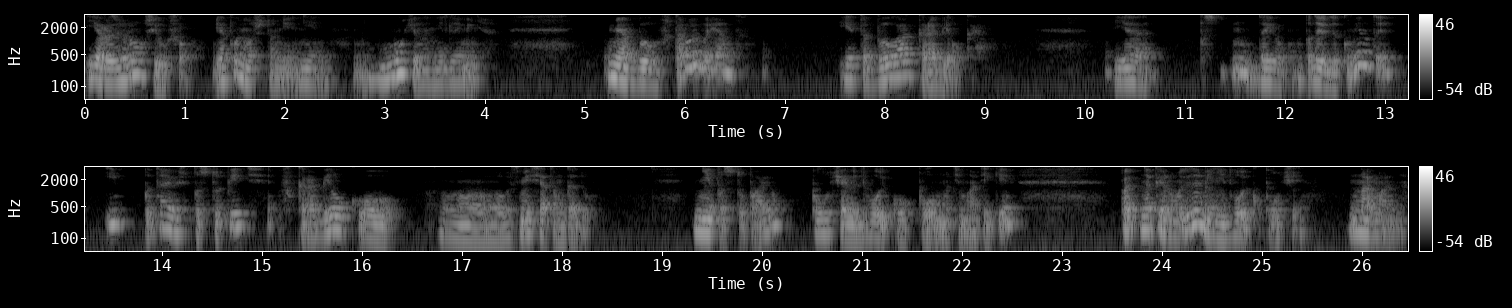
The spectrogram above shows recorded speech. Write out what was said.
Я развернулся и ушел. Я понял, что не, не, Мухина не для меня. У меня был второй вариант, и это была корабелка. Я ну, даю, подаю документы и пытаюсь поступить в корабелку э, в 80-м году. Не поступаю, получаю двойку по математике, на первом экзамене двойку получил. Нормально.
